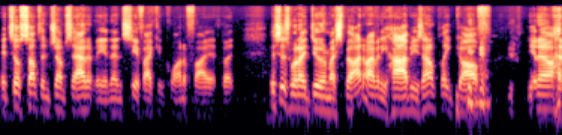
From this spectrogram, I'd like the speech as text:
until something jumps out at me and then see if I can quantify it. But this is what I do in my spell. I don't have any hobbies. I don't play golf. you know, I,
